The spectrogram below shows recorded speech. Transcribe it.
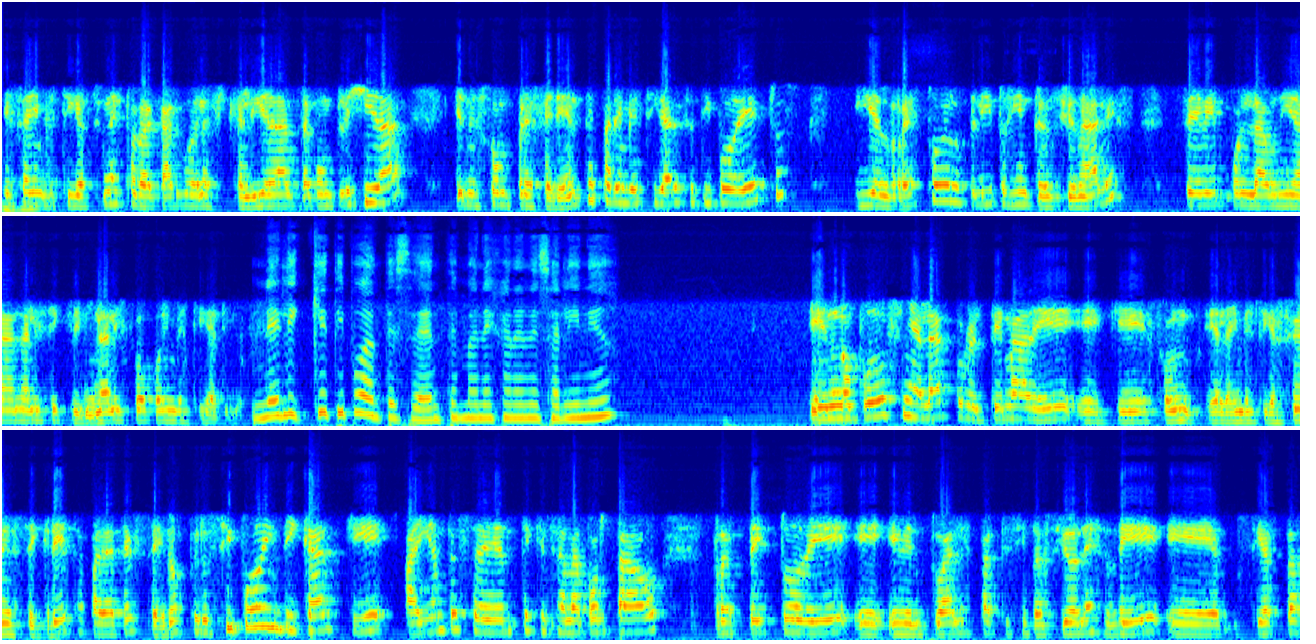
esa investigación está a cargo de la Fiscalía de Alta Complejidad, quienes son preferentes para investigar ese tipo de hechos y el resto de los delitos intencionales se ven por la unidad de análisis criminal y foco investigativo. Nelly, ¿qué tipo de antecedentes manejan en esa línea? Eh, no puedo señalar por el tema de eh, que son eh, las investigaciones secretas para terceros, pero sí puedo indicar que hay antecedentes que se han aportado respecto de eventuales participaciones de ciertos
